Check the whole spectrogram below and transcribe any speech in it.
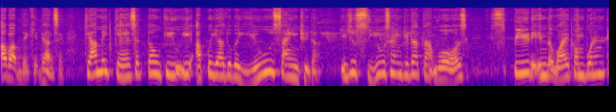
अब आप देखिए, ध्यान से। क्या मैं कह सकता हूँ कि ये आपको याद होगा यू साइन थीटा ये जो यू साइन थीटा था was speed in the y component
